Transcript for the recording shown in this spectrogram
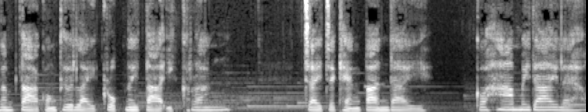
น้ำตาของเธอไหลกรบในตาอีกครั้ง ใจจะแข็งปานใดก็ห้ามไม่ได้แล้ว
